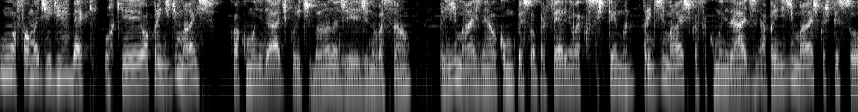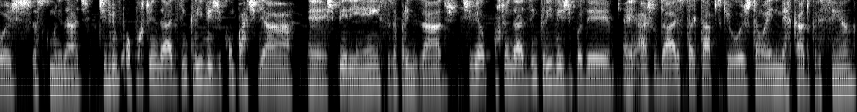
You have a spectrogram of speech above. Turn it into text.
uma forma de give back, porque eu aprendi demais com a comunidade curitibana de, de inovação aprendi demais, né? Ou como o pessoal prefere, né? o ecossistema, né? Aprendi demais com essa comunidade, aprendi demais com as pessoas dessa comunidade. Tive oportunidades incríveis de compartilhar é, experiências, aprendizados. Tive oportunidades incríveis de poder é, ajudar startups que hoje estão aí no mercado crescendo.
